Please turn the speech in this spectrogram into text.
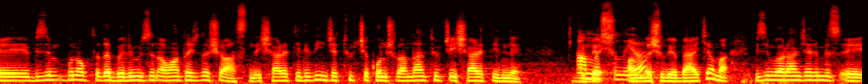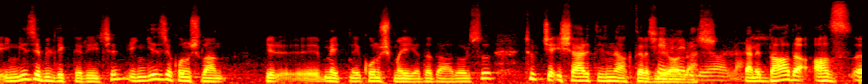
Ee, bizim bu noktada bölümümüzün avantajı da şu aslında. İşaret dili deyince Türkçe konuşulandan Türkçe işaret diline Anlaşılıyor. anlaşılıyor belki ama bizim öğrencilerimiz e, İngilizce bildikleri için İngilizce konuşulan bir e, metni, konuşmayı ya da daha doğrusu Türkçe işaret diline aktarabiliyorlar. Yani daha da az e,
